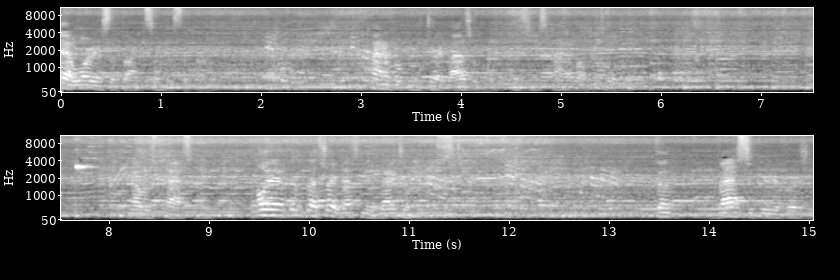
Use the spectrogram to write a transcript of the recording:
Yeah, Wario slipped on it. Somebody slipped on. Kind of hoping to drag Bowser more, because he's kind of on the table. That was past me. Oh yeah, th- that's right, that's me, Nitro Boost. The vast superior version.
